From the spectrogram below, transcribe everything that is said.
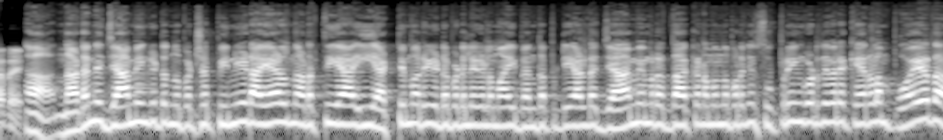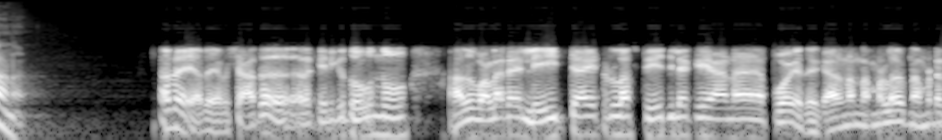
അതെ. ആ നടന് ജാമ്യം കിട്ടുന്നു. പക്ഷെ പിന്നീട് അയാൾ നടത്തിയ ഈ അട്ടിമറി ഇടപെടലുകളുമായി ബന്ധപ്പെട്ട് ഇയാളുടെ ജാമ്യം റദ്ദാക്കണമെന്ന് പറഞ്ഞ് സുപ്രീം കോടതി വരെ കേരളം പോയതാണ്. അതെ അതെ. പക്ഷെ അത് അതൊക്കെ എനിക്ക് തോന്നുന്നു അത് വളരെ ലേറ്റ് ആയിട്ടുള്ള സ്റ്റേജിലൊക്കെയാണ് പോയത്. കാരണം നമ്മൾ നമ്മുടെ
